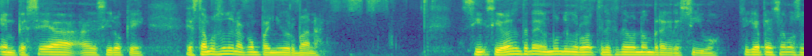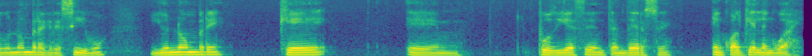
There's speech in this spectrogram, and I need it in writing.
empecé a, a decir, ok, estamos en una compañía urbana. Si, si vas a entrar en el mundo urbano, tienes que tener un nombre agresivo. Así que pensamos en un nombre agresivo y un nombre que eh, pudiese entenderse en cualquier lenguaje.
